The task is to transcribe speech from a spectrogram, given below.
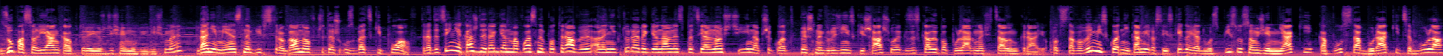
zupa solianka, o której już dzisiaj mówiliśmy, danie mięsne, beef czy też uzbecki płow. Tradycyjnie każdy region ma własne potrawy, ale niektóre regionalne specjalności, np. pyszny gruziński szaszłyk, zyskały popularność w całym kraju. Podstawowymi składnikami rosyjskiego jadłospisu są ziemniaki, kapusta, buraki, cebula,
